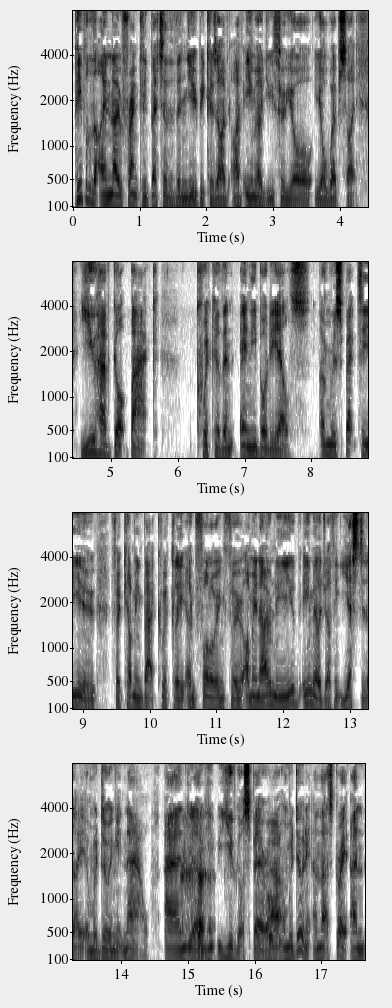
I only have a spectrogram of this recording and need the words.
people that I know, frankly, better than you because I've, I've emailed you through your, your website. You have got back quicker than anybody else. And respect to you for coming back quickly and following through. I mean, I only emailed you, I think, yesterday, and we're doing it now. And you know, you, you've got a spare hour, and we're doing it, and that's great. And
